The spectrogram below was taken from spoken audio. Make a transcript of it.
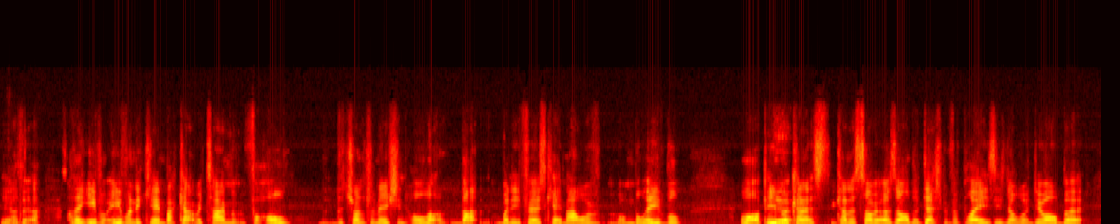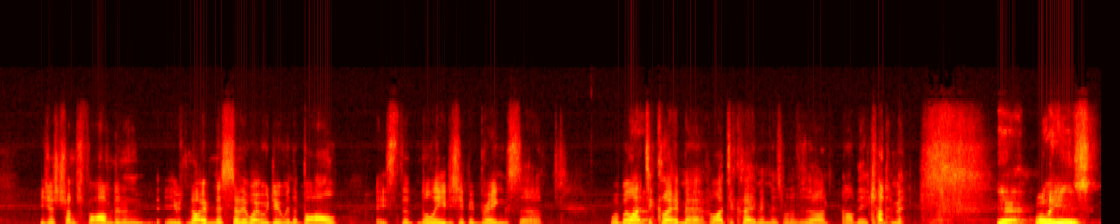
Yeah, I think, I think even, even when he came back out of retirement for Hull, the transformation Hull that, that when he first came out was unbelievable. A lot of people yeah. kind of kind of saw it as oh they're desperate for players he's not going to do it, but he just transformed and it was not even necessarily what he was doing with the ball. It's the, the leadership he brings. So we, we like yeah. to claim uh, we like to claim him as one of his own out of the academy. Yeah, well he is.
